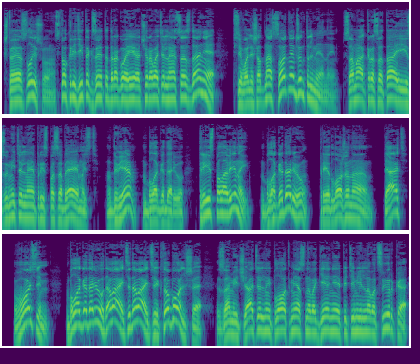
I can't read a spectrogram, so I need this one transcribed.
Что я слышу? Сто кредиток за это дорогое и очаровательное создание? Всего лишь одна сотня, джентльмены? Сама красота и изумительная приспособляемость. Две? Благодарю. Три с половиной? Благодарю. Предложено пять? Восемь? Благодарю. Давайте, давайте. Кто больше? Замечательный плод местного гения пятимильного цирка.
